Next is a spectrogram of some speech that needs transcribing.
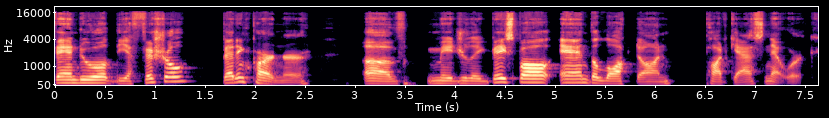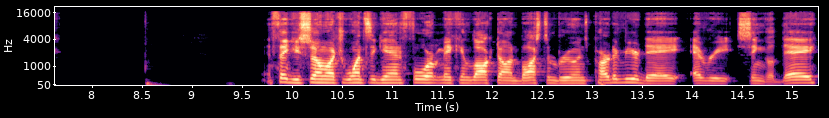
FanDuel, the official betting partner of Major League Baseball and the Locked On Podcast Network. And thank you so much once again for making Locked On Boston Bruins part of your day every single day.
